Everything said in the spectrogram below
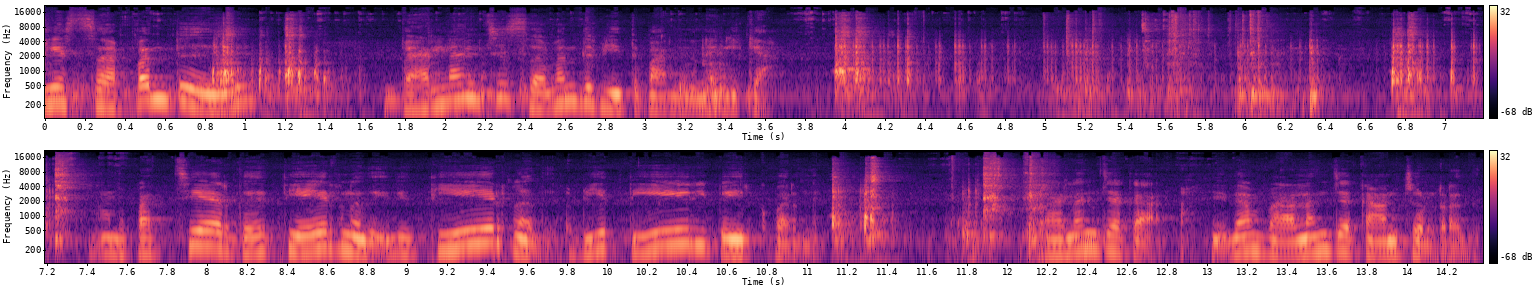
அப்படியே செவந்து விளைஞ்சு செவந்து வீத்து பாருங்க நெல்லிக்காய். அந்த பச்சையாக இருக்கிறது தேர்னது இது தேர்னது. அப்படியே தேறி போயிருக்கு பாருங்க. விளைஞ்ச இதுதான் வளைஞ்சக்கான்னு சொல்கிறது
